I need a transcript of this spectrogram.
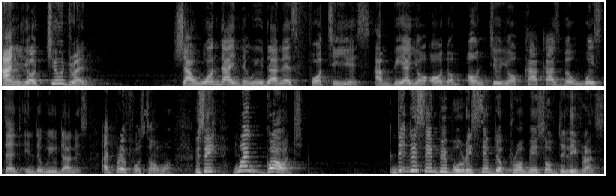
And your children shall wander in the wilderness 40 years and bear your odom until your carcass be wasted in the wilderness. I pray for someone. You see, when God, these same people received the promise of deliverance,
